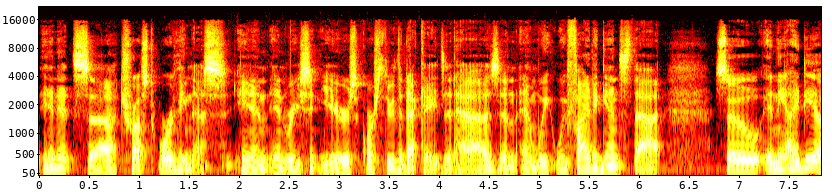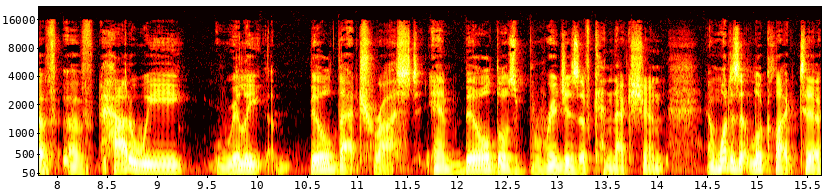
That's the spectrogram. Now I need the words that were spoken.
in its uh, trustworthiness in, in recent years. Of course, through the decades it has. And, and we, we fight against that. So, in the idea of, of how do we really build that trust and build those bridges of connection, and what does it look like to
